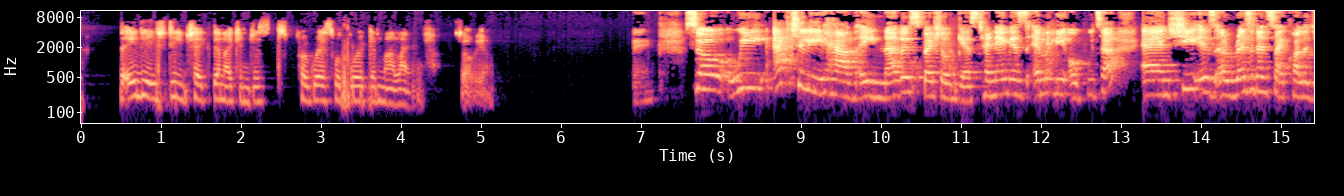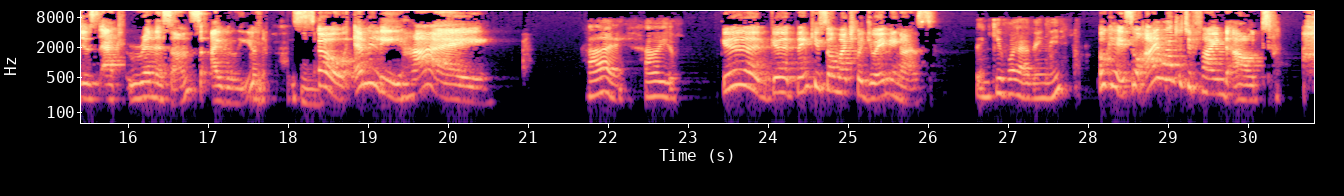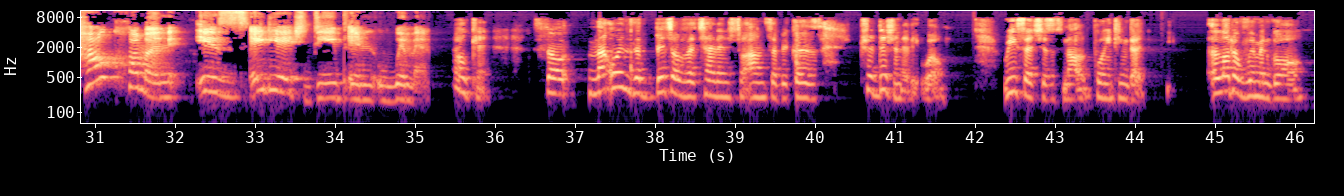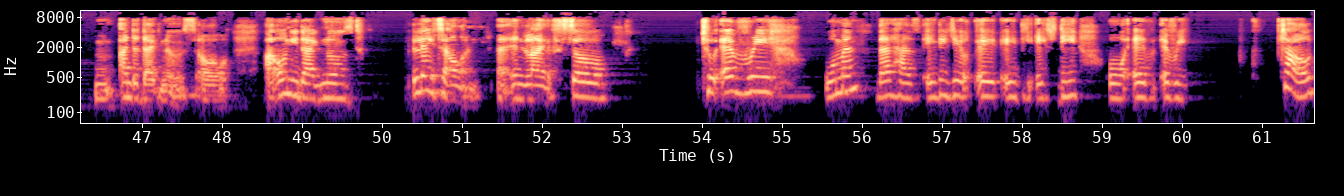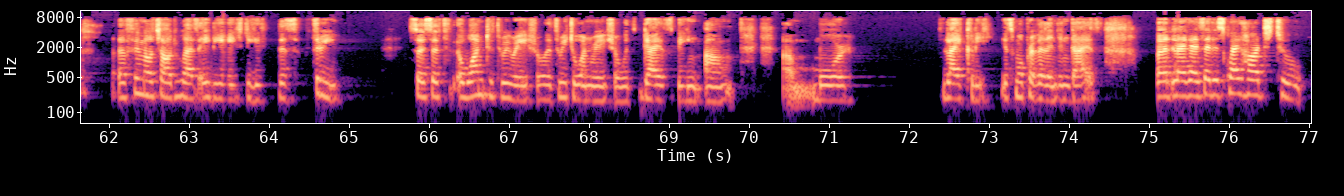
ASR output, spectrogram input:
the ADHD in check, then I can just progress with work and my life. So yeah. Okay. So we actually have another special guest. Her name is Emily Oputa, and she is a resident psychologist at Renaissance, I believe. Mm-hmm. So, Emily, hi. Hi, how are you? Good, good. Thank you so much for joining us. Thank you for having me. Okay, so I wanted to find out how common is ADHD in women? Okay, so that one's a bit of a challenge to answer because traditionally, well, research is now pointing that a lot of women go underdiagnosed or are only diagnosed later on uh, in life. So to every woman that has ADHD or every child, a female child who has ADHD, there's three. So it's a, th- a one to three ratio, a three to one ratio, with guys being um, um, more likely. It's more prevalent in guys. But like I said, it's quite hard to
